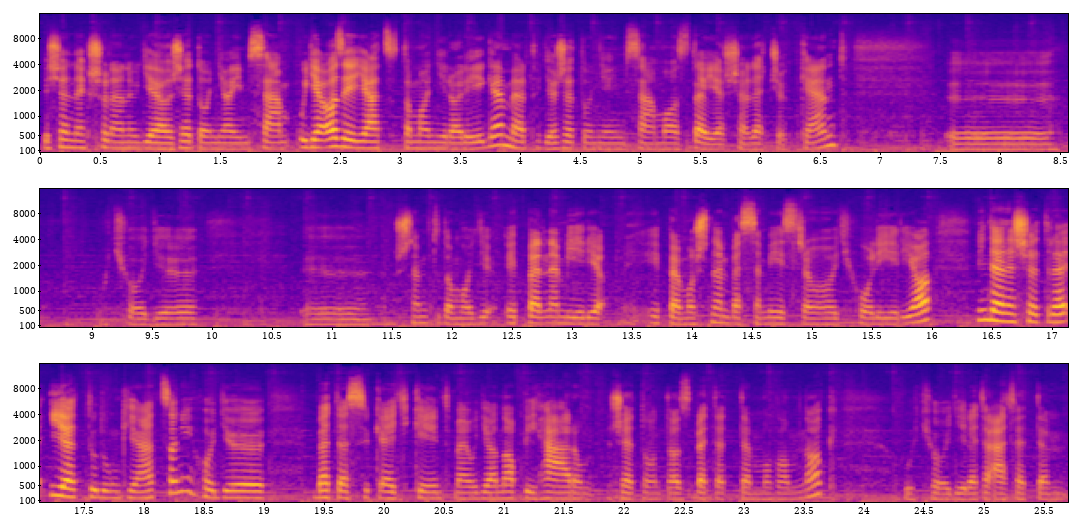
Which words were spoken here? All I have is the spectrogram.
és ennek során ugye a zsetonjaim szám, ugye azért játszottam annyira régen, mert ugye a zsetonjaim száma az teljesen lecsökkent, ö, úgyhogy ö, Ö, most nem tudom, hogy éppen nem írja, éppen most nem veszem észre, hogy hol írja. Minden esetre ilyet tudunk játszani, hogy ö, betesszük egyként, mert ugye a napi három zsetont azt betettem magamnak, úgyhogy, illetve átvettem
